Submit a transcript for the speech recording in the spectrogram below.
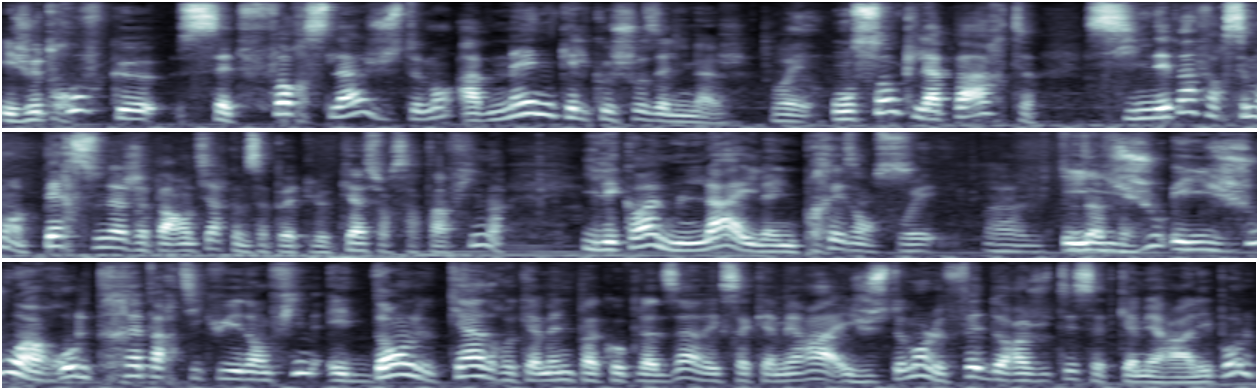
et je trouve que cette force-là justement amène quelque chose à l'image. Ouais. On sent que l'appart, s'il n'est pas forcément un personnage à part entière comme ça peut être le cas sur certains films, il est quand même là, il a une présence. Et il, joue, et il joue un rôle très particulier dans le film et dans le cadre qu'amène Paco Plaza avec sa caméra et justement le fait de rajouter cette caméra à l'épaule,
